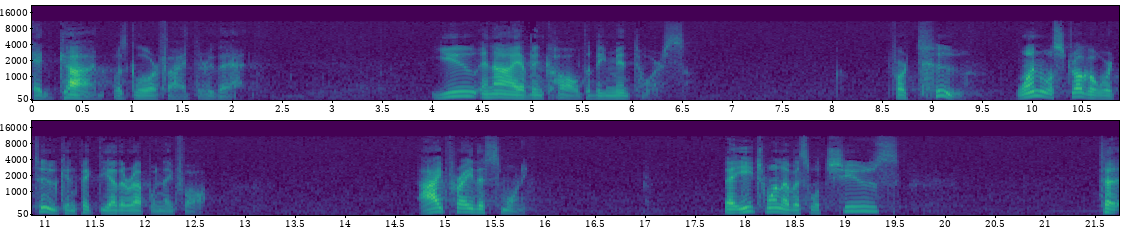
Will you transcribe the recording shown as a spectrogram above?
And God was glorified through that. You and I have been called to be mentors. For two, one will struggle where two can pick the other up when they fall. I pray this morning that each one of us will choose to.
